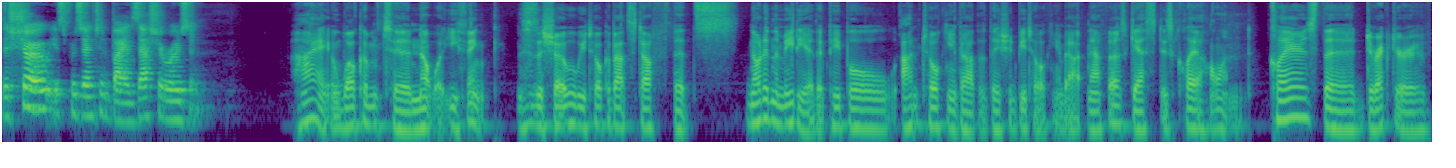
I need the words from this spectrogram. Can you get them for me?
The show is presented by Zasha Rosen. Hi, and welcome to Not What You Think. This is a show where we talk about stuff that's not in the media that people aren't talking about that they should be talking about. And our first guest is Claire Holland. Claire is the director of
